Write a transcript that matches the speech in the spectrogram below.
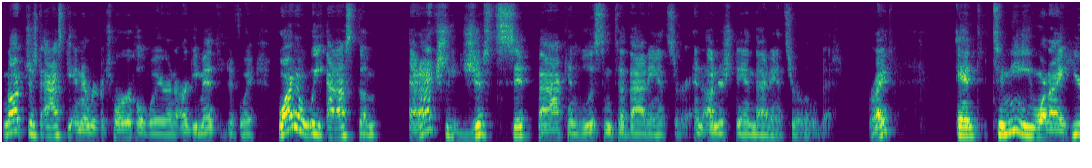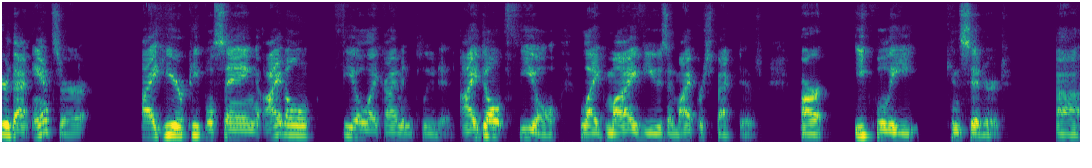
not just ask it in a rhetorical way or an argumentative way? Why don't we ask them and actually just sit back and listen to that answer and understand that answer a little bit, right? And to me, when I hear that answer, I hear people saying, I don't feel like I'm included. I don't feel like my views and my perspective are equally considered uh,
